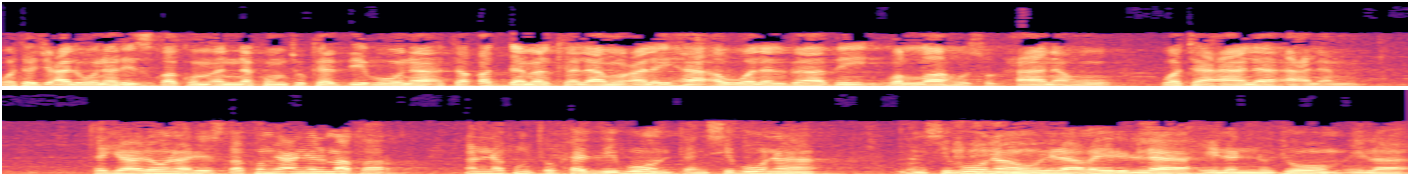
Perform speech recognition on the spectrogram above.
وتجعلون رزقكم أنكم تكذبون تقدم الكلام عليها أول الباب والله سبحانه وتعالى أعلم. تجعلون رزقكم يعني المطر أنكم تكذبون تنسبونها تنسبونه إلى غير الله إلى النجوم آه،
